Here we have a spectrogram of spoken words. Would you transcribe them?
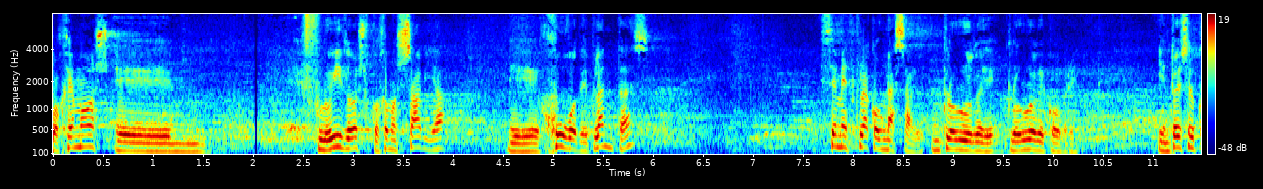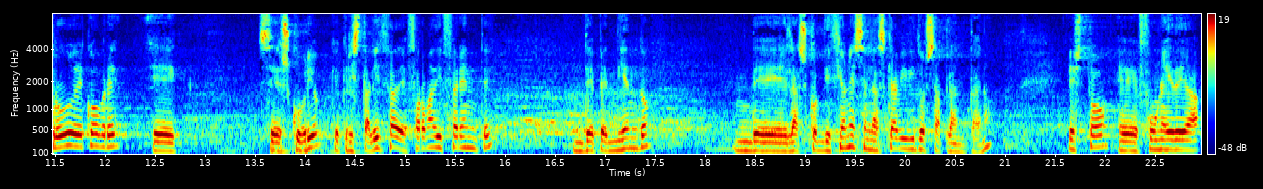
cogemos fluidos, cogemos savia, eh, jugo de plantas se mezcla con una sal, un cloruro de, cloruro de cobre. Y entonces el cloruro de cobre eh, se descubrió que cristaliza de forma diferente dependiendo de las condiciones en las que ha vivido esa planta. ¿no? Esto eh, fue una idea,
